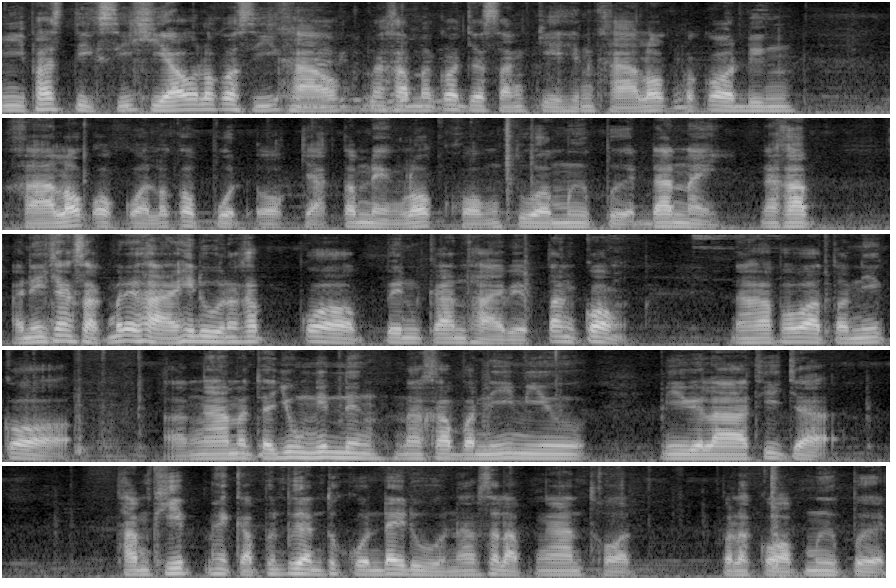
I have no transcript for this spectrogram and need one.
มีพลาสติกสีเขียวแล้วก็สีขาวนะครับ มันก็จะสังเกตเห็นขาล็อก แล้วก็ดึงขาล็อกออกก่อนแล้วก็ปลดออกจากตำแหน่งล็อกของตัวมือเปิดด้านในนะครับ อันนี้ช่างศักดิ์ไม่ได้ถ่ายให้ดูนะครับ ก็เป็นการถ่ายแบบตั้งกล้องนะครับ เพราะว่าตอนนี้ก็งานมันจะยุ่งนิดนึงนะครับ วันนี้มีมีเวลาที่จะ ทำคลิปให้กับเพื่อนๆทุกคนได้ดูนะครับสำหรับงานถอดประกอบมือเปิด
